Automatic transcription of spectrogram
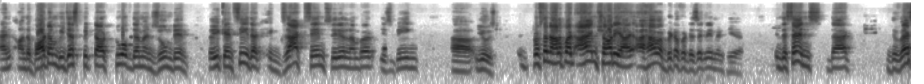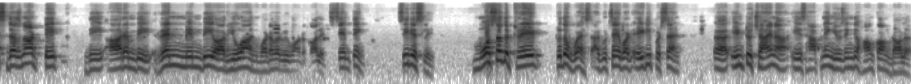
and on the bottom, we just picked out two of them and zoomed in. So you can see that exact same serial number is being uh, used. Professor Nalapat, I am sorry, I, I have a bit of a disagreement here, in the sense that the West does not take the RMB, renminbi or yuan, whatever we want to call it, same thing. Seriously, most of the trade to the West, I would say about 80% uh, into China is happening using the Hong Kong dollar.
